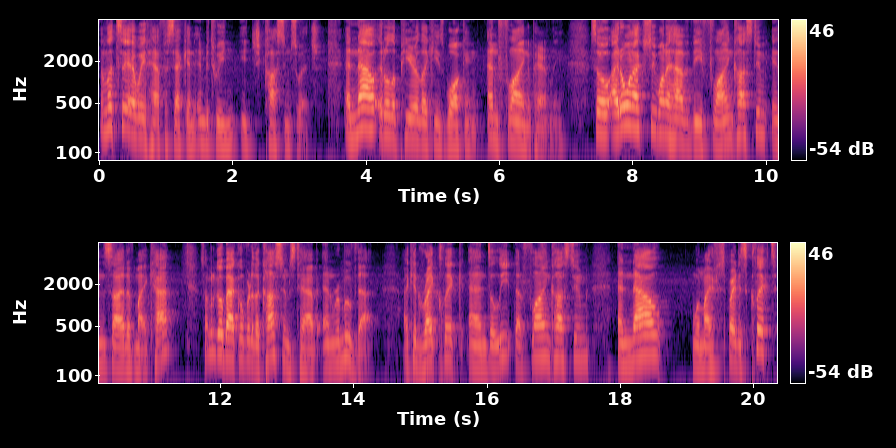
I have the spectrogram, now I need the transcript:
And let's say I wait half a second in between each costume switch. And now it'll appear like he's walking and flying apparently. So I don't actually want to have the flying costume inside of my cat. So I'm going to go back over to the costumes tab and remove that. I could right click and delete that flying costume. And now when my sprite is clicked,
